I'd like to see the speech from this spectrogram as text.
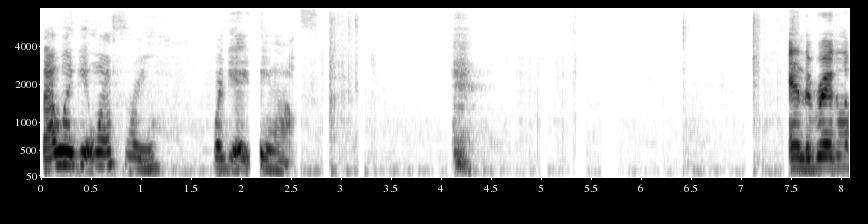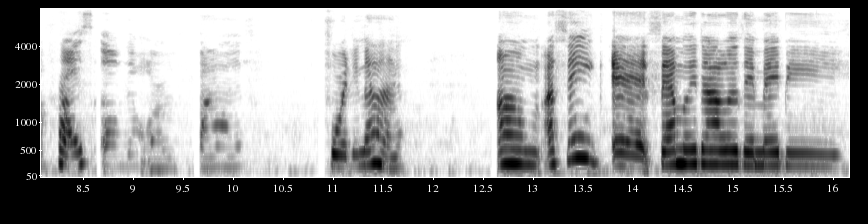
buy one get one free for the 18 ounce. And the regular price of them are five forty nine. Um, I think at Family Dollar they may be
